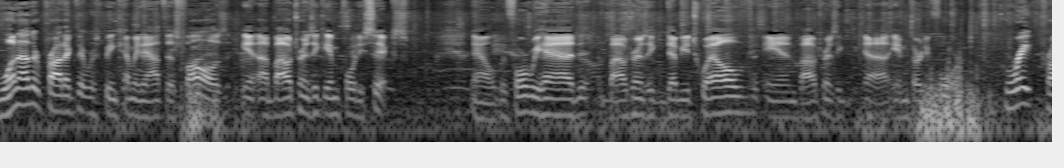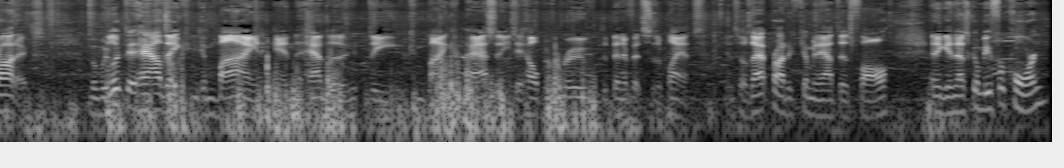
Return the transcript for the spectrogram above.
One other product that was being coming out this fall is uh, Biotrinsic M46. Now, before we had Biotrinsic W12 and Biotrinsic uh, M34, great products, but we looked at how they can combine and have the, the combined capacity to help improve the benefits to the plants. And so that product coming out this fall, and again, that's going to be for corn.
